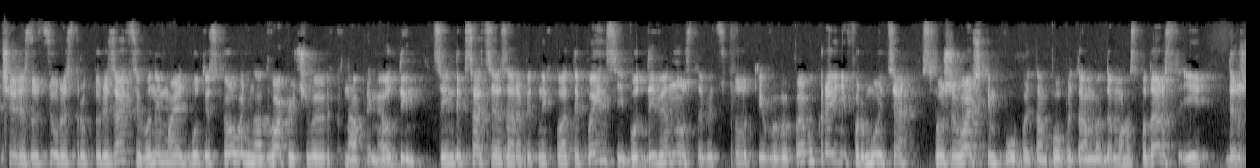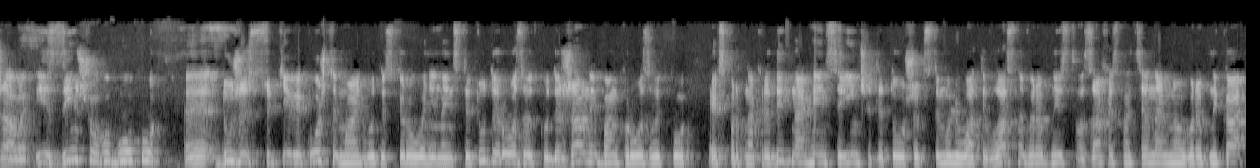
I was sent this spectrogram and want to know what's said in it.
через оцю реструктуризацію, вони мають бути скеровані на два ключових напрями. Один це індексація заробітних плат і пенсій, бо 90% ВВП в Україні формується споживачським попитом, попитом домогосподарств і держави. І з іншого боку, е, дуже суттєві кошти мають бути скеровані на інститути розвитку, державний банк розвитку, експортно-кредитна агенція, інше для того, щоб стимулювати власне виробництво, захист національного виробника,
